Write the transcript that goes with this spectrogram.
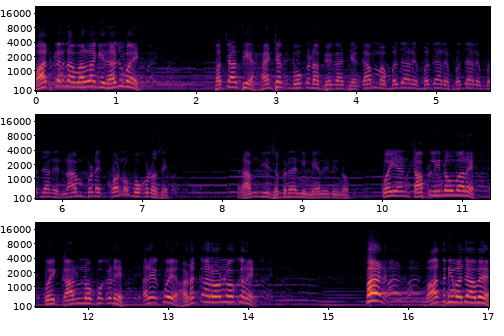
વાત કરતા વાલાગી રાજુભાઈ પચાસથી હાઠક બોકડા ભેગા થયા. ગામમાં બજારે બજારે બજારે બજારે નામ પડે કોનો બોકડો છે? રામજી જબરાની મેલડીનો. કોઈ એને ટાપલી નો મારે, કોઈ કાન નો પકડે, અરે કોઈ હડકારો નો કરે. પણ વાતની મજા હવે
